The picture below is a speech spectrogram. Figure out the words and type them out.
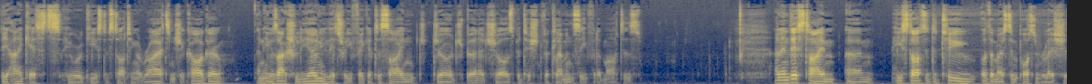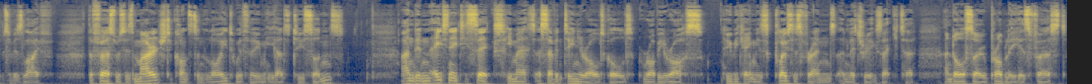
the anarchists who were accused of starting a riot in Chicago, and he was actually the only literary figure to sign George Bernard Shaw's petition for clemency for the martyrs. And in this time, um, he started the two other most important relationships of his life. The first was his marriage to Constance Lloyd, with whom he had two sons. And in 1886, he met a 17 year old called Robbie Ross, who became his closest friend and literary executor, and also probably his first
